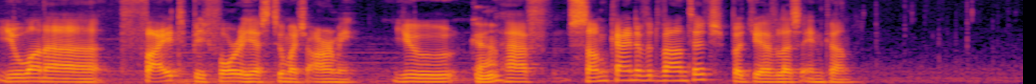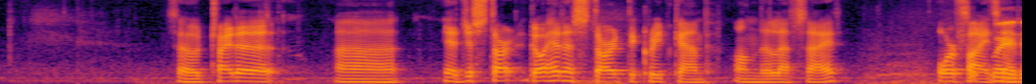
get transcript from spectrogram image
you wanna fight before he has too much army. You Okay. have some kind of advantage, but you have less income. So try to, uh, yeah, just start. Go ahead and start the creep camp on the left side, or So, fight him.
